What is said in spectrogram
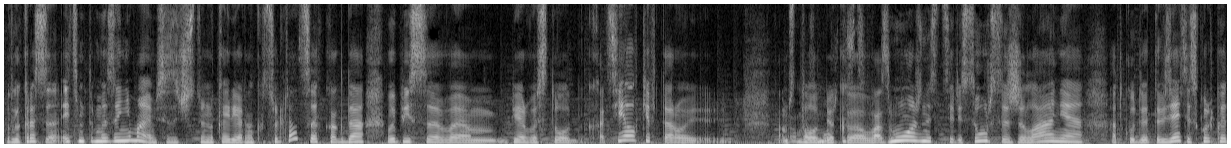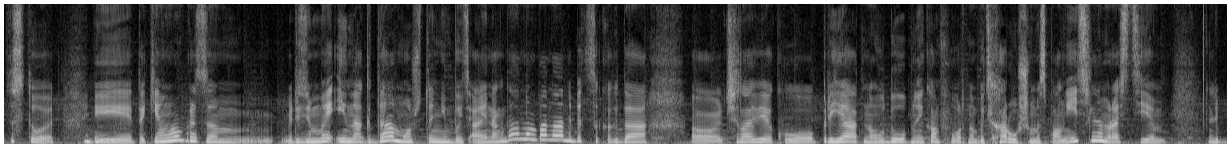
Вот как раз этим-то мы занимаемся зачастую на карьерных консультациях, когда выписываем первый столбик хотелки, второй там, столбик э, возможности, ресурсы, желания, откуда это взять и сколько это стоит. Мгм. И таким образом резюме иногда может и не быть, а иногда оно понадобится, когда э, человеку приятно, удобно и комфортно быть хорошим исполнителем, расти либо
